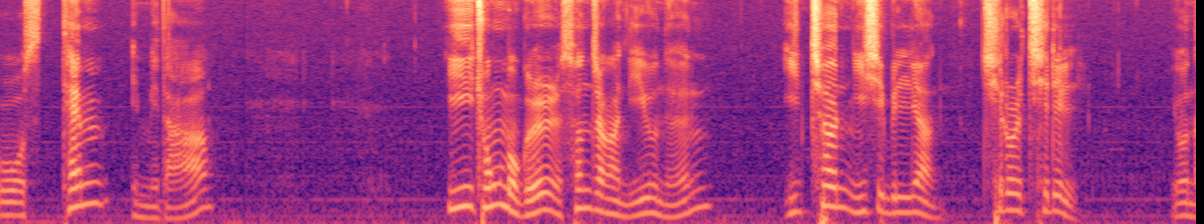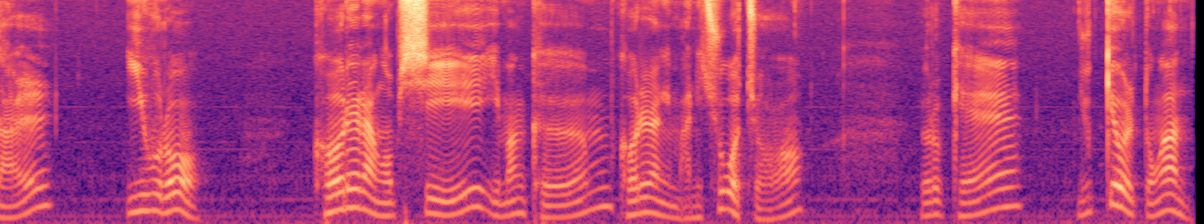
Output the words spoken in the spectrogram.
오스템입니다. 이 종목을 선정한 이유는 2021년 7월 7일 요 날 이후로 거래량 없이 이만큼 거래량이 많이 죽었죠. 이렇게 6개월 동안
